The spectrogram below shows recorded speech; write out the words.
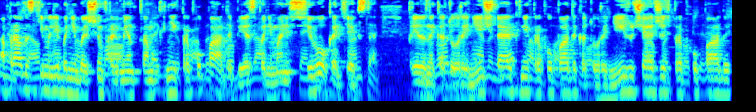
оправда с каким-либо небольшим фрагментом книг про Пупады, без понимания всего контекста. Преданные, которые не читают книг про Пупады, которые не изучают жизнь про Пупады,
